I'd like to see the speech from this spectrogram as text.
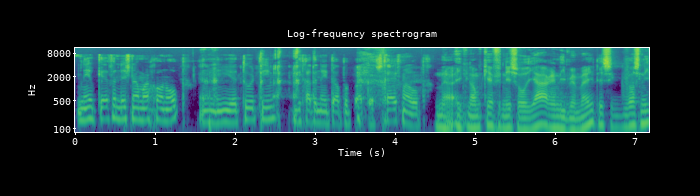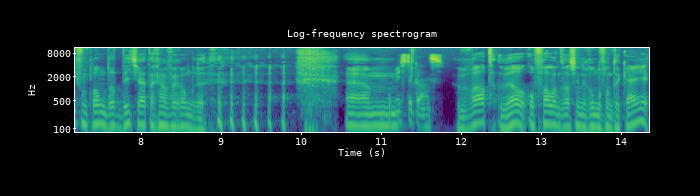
Neem Kevin dus nou maar gewoon op. En die uh, tourteam, die gaat een etappe pakken. Schrijf maar op. Nou, ik nam Kevin is al jaren niet meer mee. Dus ik was niet van plan dat dit jaar te gaan veranderen. Ehm, Gemiste kans. wat wel opvallend was in de Ronde van Turkije.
